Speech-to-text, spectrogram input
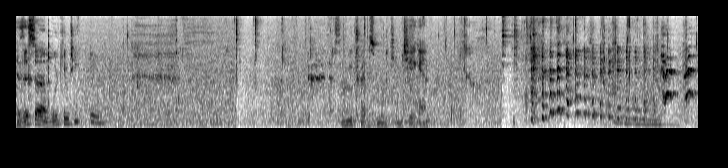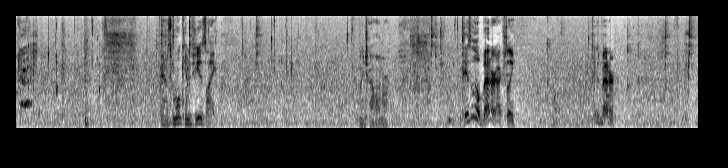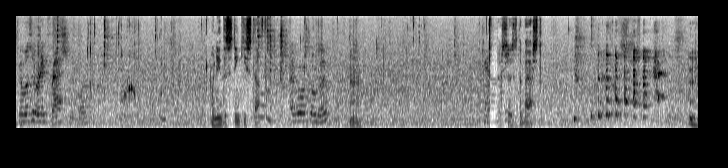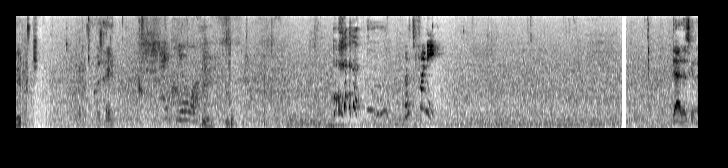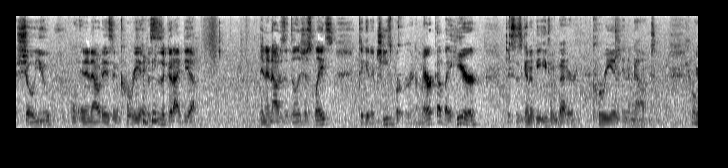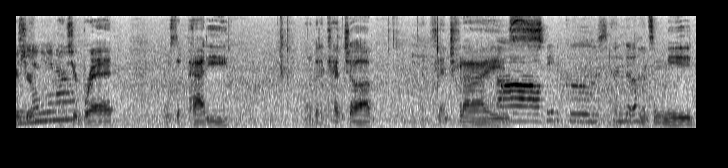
Is this uh, mood kimchi? So let me try this mood kimchi again. and smoked kimchi is like. Let me try one more. Tastes a little better, actually. Tastes better. It wasn't really fresh before. We need the stinky stuff. Everyone's so good. Mm. This is the best. mm-hmm. Jose. Thank you. Mm. That's funny. Dad is gonna show you what In and Out is in Korea. This is a good idea. In and Out is a delicious place to get a cheeseburger in America, but here, this is gonna be even better. Korean In and Out. Here's your here's your bread. There's the patty. A little bit of ketchup and French fries. Oh, baby coos. Ganda. Uh, and some meat.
